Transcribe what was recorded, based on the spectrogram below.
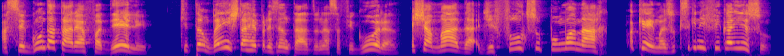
A segunda tarefa dele que também está representado nessa figura, é chamada de fluxo pulmonar. Ok, mas o que significa isso?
